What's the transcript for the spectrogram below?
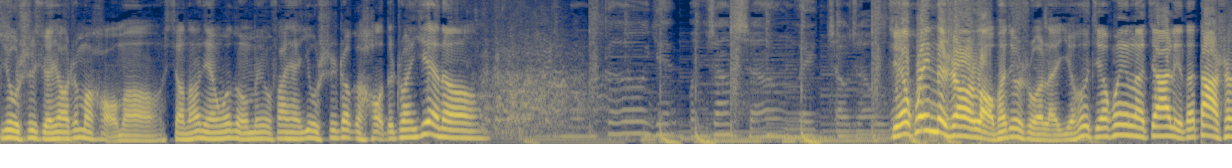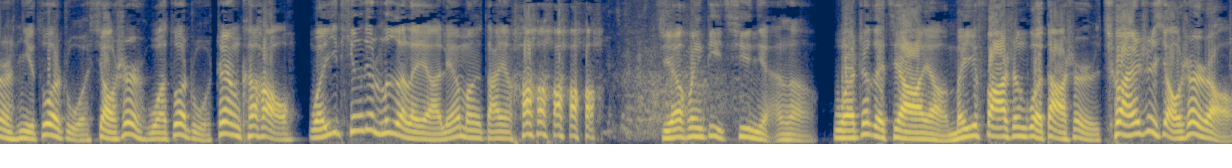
幼师学校这么好吗？想当年我怎么没有发现幼师这个好的专业呢？结婚的时候，老婆就说了：“以后结婚了，家里的大事儿你做主，小事儿我做主，这样可好？”我一听就乐了呀，连忙答应：“哈哈哈哈哈！”结婚第七年了，我这个家呀，没发生过大事儿，全是小事儿啊。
